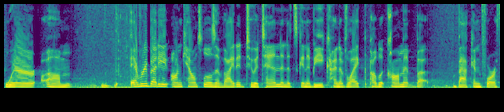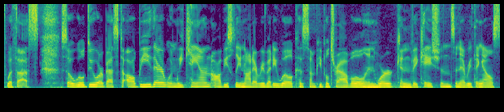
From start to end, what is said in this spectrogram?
where um, everybody on council is invited to attend, and it's going to be kind of like public comment, but back and forth with us. So we'll do our best to all be there when we can. Obviously, not everybody will because some people travel and work and vacations and everything else,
